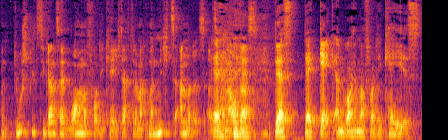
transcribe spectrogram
Und du spielst die ganze Zeit Warhammer 40k. Ich dachte, da macht man nichts anderes als äh, genau das. das. Der Gag an Warhammer 40k ist,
